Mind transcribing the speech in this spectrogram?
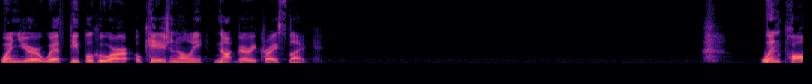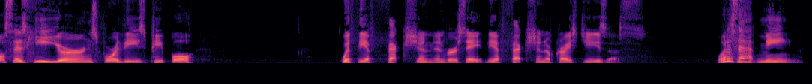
when you're with people who are occasionally not very Christ like? When Paul says he yearns for these people with the affection in verse 8, the affection of Christ Jesus, what does that mean?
